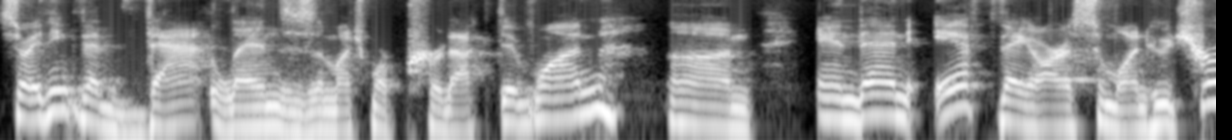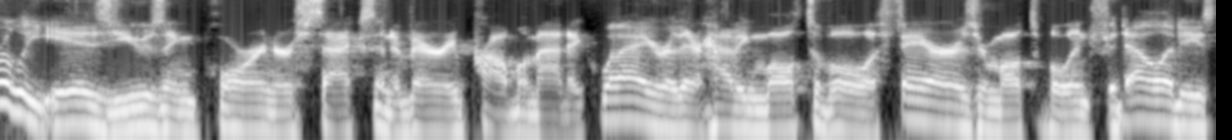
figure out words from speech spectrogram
so I think that that lens is a much more productive one. Um, and then if they are someone who truly is using porn or sex in a very problematic way, or they're having multiple affairs or multiple infidelities,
